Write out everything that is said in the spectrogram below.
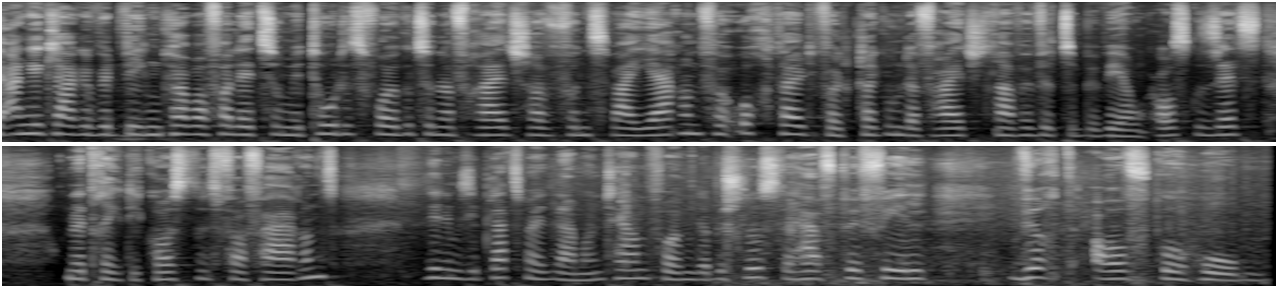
Der Angeklagte wird wegen Körperverletzung mit Todesfolge zu einer Freiheitsstrafe von zwei Jahren verurteilt. Die Vollstreckung der Freiheitsstrafe wird zur Bewährung ausgesetzt und er trägt die Kosten des Verfahrens. Nehmen Sie Platz, meine Damen und Herren. Folgender Beschluss. Der Haftbefehl wird aufgehoben.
